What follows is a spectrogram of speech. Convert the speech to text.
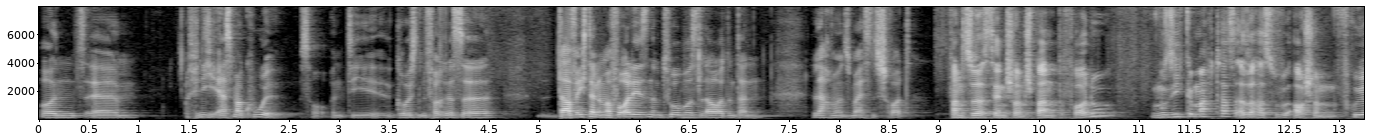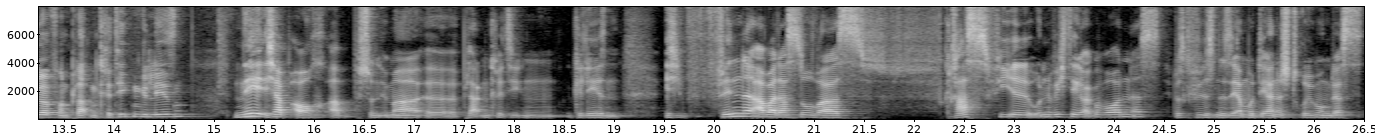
Und ähm, finde ich erstmal cool. So, und die größten Verrisse darf ich dann immer vorlesen im Tourbus laut und dann lachen wir uns meistens Schrott. Fandest du das denn schon spannend, bevor du Musik gemacht hast? Also hast du auch schon früher von Plattenkritiken gelesen? Nee, ich habe auch hab schon immer äh, Plattenkritiken gelesen. Ich finde aber, dass sowas krass viel unwichtiger geworden ist. Ich habe das Gefühl, es ist eine sehr moderne Strömung, dass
